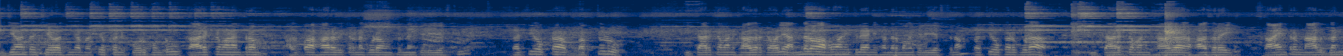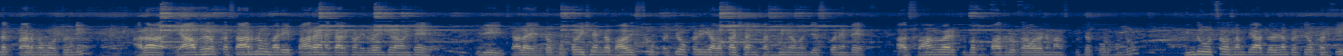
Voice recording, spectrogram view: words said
విజయవంతం చేయవలసిందిగా ప్రతి ఒక్కరిని కోరుకుంటూ కార్యక్రమానంతరం అల్పాహార వితరణ కూడా ఉంటుందని తెలియజేస్తూ ప్రతి ఒక్క భక్తుడు ఈ కార్యక్రమానికి హాజరు కావాలి. అందరూ ఆహ్వానితులని సందర్భంగా తెలియజేస్తున్నాం. ప్రతి ఒక్కరు కూడా ఈ కార్యక్రమానికి హాజరై సాయంత్రం నాలుగు గంటలకు ప్రారంభమవుతుంది. అలా యాభై ఒక్క సార్లు మరి పారాయణ కార్యక్రమం నిర్వహించడం అంటే ఇది చాలా ఎంతో గొప్ప విషయంగా భావిస్తూ ప్రతి ఒక్కరి అవకాశాన్ని సద్వినియోగం చేసుకొని అంటే ఆ స్వామివారి కృపకు పాత్రలు కావాలని మనస్ఫూర్తిగా కోరుకుంటూ హిందూ ఉత్సవ సమితి ఆధ్వర్యంలో ప్రతి ఒక్కరికి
